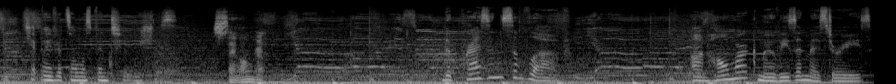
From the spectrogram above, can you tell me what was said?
I. Can't believe it's almost been two weeks. Stay longer. The Presence of Love on Hallmark Movies and Mysteries.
